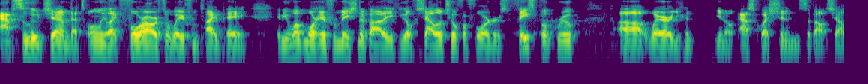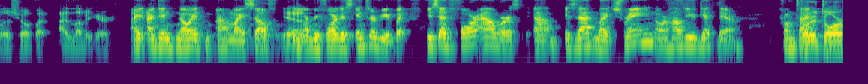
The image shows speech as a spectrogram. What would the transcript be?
absolute gem that's only like four hours away from Taipei. If you want more information about it, you can go Xiaoliuqiu for Foreigners Facebook group uh, where you can, you know, ask questions about Xiaoliuqiu. But I love it here. I, I didn't know it uh, myself yeah. before this interview, but you said four hours. Um, is that by train or how do you get there from Taipei? Door to door.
